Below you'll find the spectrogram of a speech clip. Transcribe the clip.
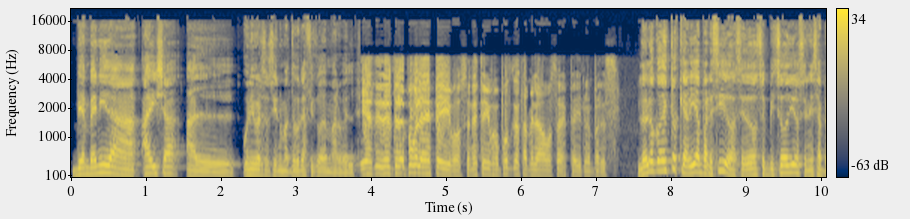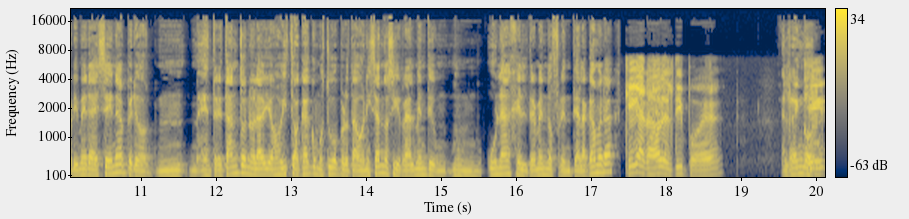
Bienvenida, Aisha, al universo cinematográfico de Marvel. Y dentro de poco la despedimos. En este mismo podcast también la vamos a despedir, me parece. Lo loco de esto es que había aparecido hace dos episodios en esa primera escena, pero mm, entre tanto no la habíamos visto acá como estuvo protagonizando, así realmente un, ángel tremendo frente a la cámara. Qué ganador el tipo, ¿eh? El Rengo. Qué,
